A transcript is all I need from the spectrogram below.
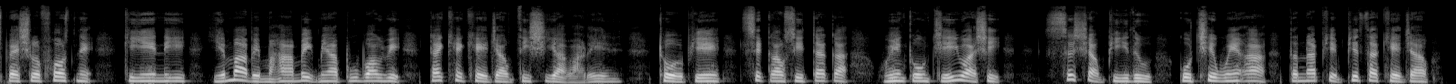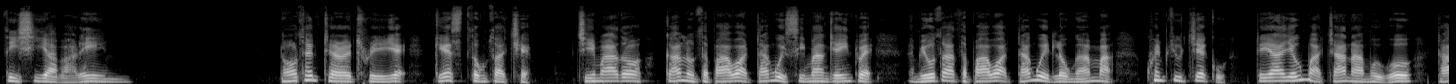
Special Force နဲ့ KNI ရင်းမာပင်မဟာမိတ်များပူးပေါင်း၍တိုက်ခတ်ခဲ့ကြောင်းသိရှိရပါတယ်။ထို့အပြင်စစ်ကောင်စီတပ်ကဝင်ကုန်ကျေးရွာရှိစစ်ဆောင်ပြည်သူကိုချစ်ဝင်းအားတနပ်ဖြင့်ပြစ်သက်ခဲ့ကြောင်းသိရှိရပါတယ်။ Northern Territory ရဲ့ gas သုံးသပ်ချက်ကြီးမားသောကမ်းလွန်သဘာဝဓာတ်ငွေစီမံကိန်းအတွက်အမျိုးသားသဘာဝဓာတ်ငွေလုပ်ငန်းမှခွင့်ပြုချက်ကိုတရားရုံးမှကြားနာမှုကိုဒါ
